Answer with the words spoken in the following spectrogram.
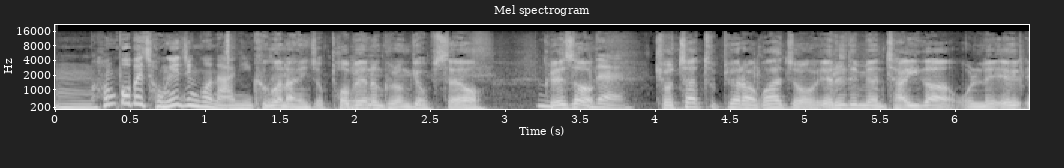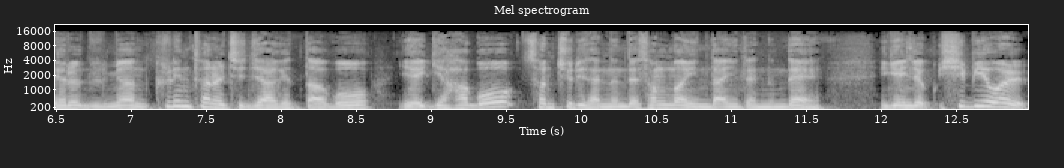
음, 헌법에 정해진 건 아니고. 그건 아니죠. 법에는 그런 게 없어요. 그래서 네. 교차 투표라고 하죠. 예를 들면 자기가 원래 예- 예를 들면 클린턴을 지지하겠다고 얘기하고 선출이 됐는데 선거 인단이 됐는데 이게 이제 12월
